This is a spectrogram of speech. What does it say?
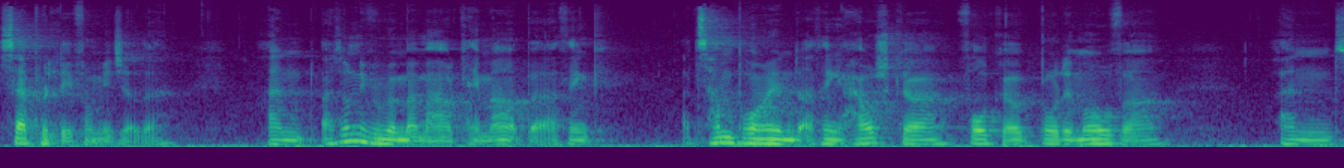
separately from each other. And I don't even remember how it came out, but I think at some point, I think Hauschka Volker brought him over, and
